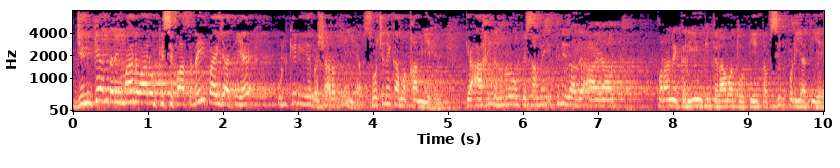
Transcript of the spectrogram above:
جن کے اندر ایمان والوں کی صفات نہیں پائی جاتی ہے، ان کے لیے بشارت نہیں ہے۔ سوچنے کا مقام یہ ہے کہ آخر ہم لوگوں کے سامنے اتنی زیادہ آیات قرآن کریم کی تلاوت ہوتی ہے، تفسیر پڑھی جاتی ہے،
